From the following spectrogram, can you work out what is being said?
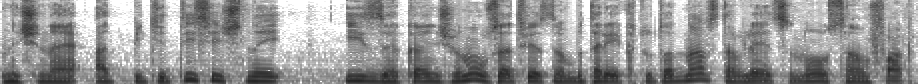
начиная от 5000 и заканчиваю. Ну, соответственно, батарейка тут одна вставляется, но сам факт.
